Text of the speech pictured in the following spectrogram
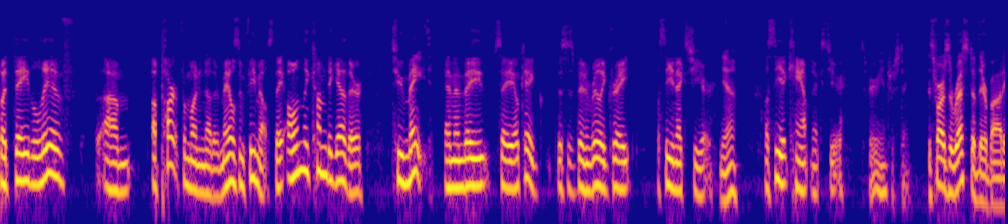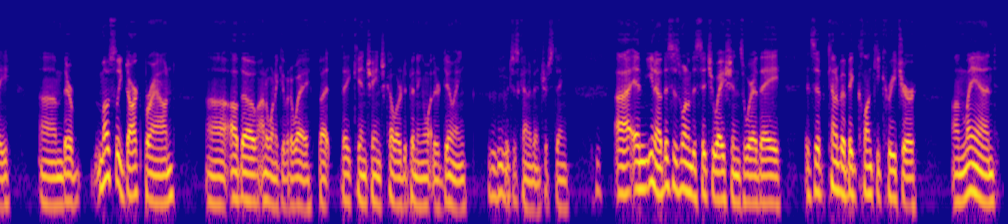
but they live um, apart from one another males and females they only come together to mate and then they say okay this has been really great i'll see you next year Yeah. i'll see you at camp next year It's very interesting. As far as the rest of their body, um, they're mostly dark brown, uh, although I don't want to give it away, but they can change color depending on what they're doing, which is kind of interesting. Uh, and you know, this is one of the situations where they, it's a kind of a big clunky creature on land,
